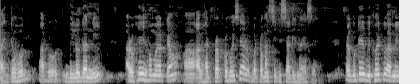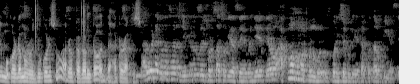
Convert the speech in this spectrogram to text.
বাধ্য হ'ল আৰু বিলোদা নি আৰু সেই সময়ত তেওঁ আঘাতপ্ৰাপ্ত হৈছে আৰু বৰ্তমান চিকিৎসাধীন হৈ আছে। আৰু গোটেই বিষয়টো আমি মোকৰ্দমা ৰুজু কৰিছোঁ আৰু তদন্ত অব্যাহত ৰাখিছোঁ। আৰু এটা কথা ছাৰ যিটো লৈ চৰ্চা চলি আছে যে তেওঁ আত্মসমৰ্পণ কৰিছে বুলি এটা কথা উঠি আছে।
